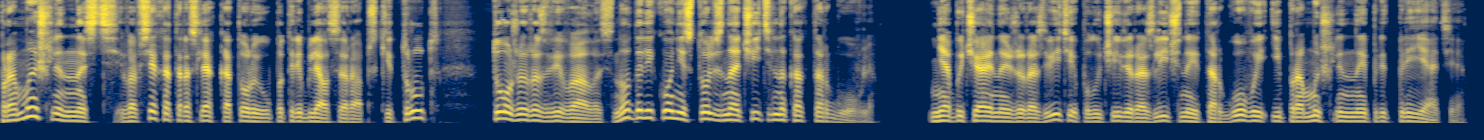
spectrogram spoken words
Промышленность, во всех отраслях которой употреблялся рабский труд, тоже развивалась, но далеко не столь значительно, как торговля. Необычайное же развитие получили различные торговые и промышленные предприятия.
